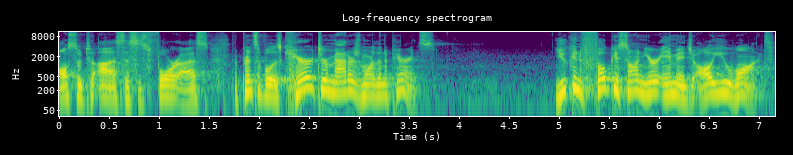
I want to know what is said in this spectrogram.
also to us, this is for us. The principle is character matters more than appearance. You can focus on your image all you want,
